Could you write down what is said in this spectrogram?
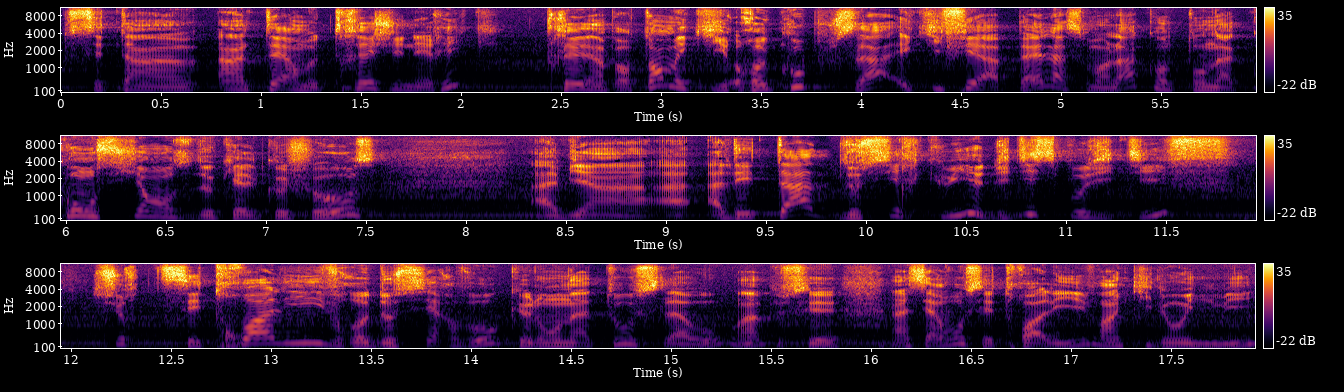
c'est un, terme très générique, très important, mais qui recoupe cela et qui fait appel à ce moment-là, quand on a conscience de quelque chose, eh bien, à, des tas de circuits, de dispositifs sur ces trois livres de cerveau que l'on a tous là-haut, hein, puisque un cerveau c'est trois livres, un kilo et demi.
